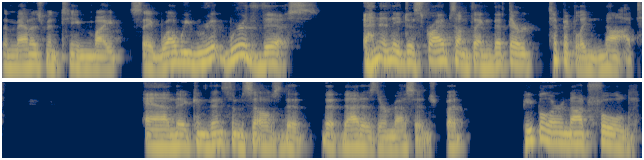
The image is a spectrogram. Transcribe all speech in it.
the management team might say, well, we re- we're this. And then they describe something that they're typically not. And they convince themselves that, that that is their message. But people are not fooled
